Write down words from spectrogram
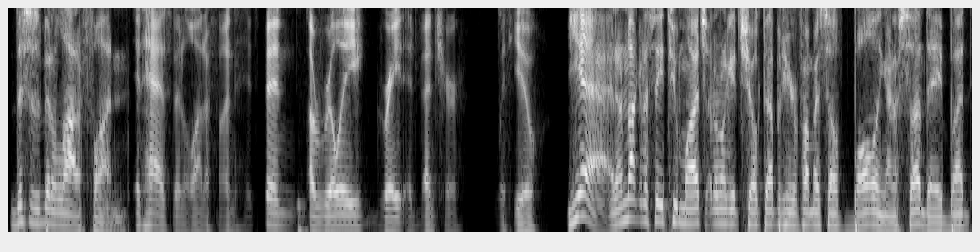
this has been a lot of fun. It has been a lot of fun. It's been a really great adventure with you. Yeah, and I'm not going to say too much. I don't want to get choked up in here and find myself bawling on a Sunday, but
